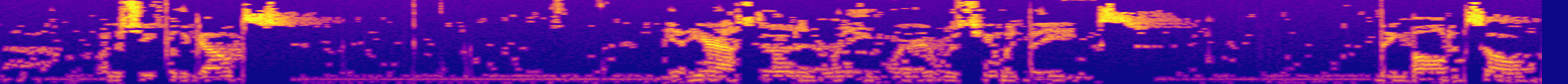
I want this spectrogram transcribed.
uh, or the sheep or the goats. Yet here I stood in a ring where it was human beings being bought and sold.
